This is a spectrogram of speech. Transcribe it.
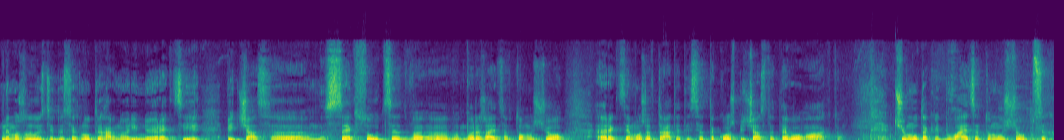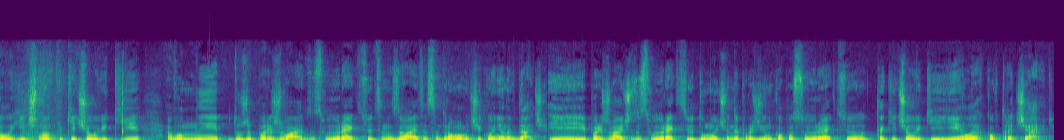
неможливості досягнути гарного рівню ерекції під час е, сексу. Це е, виражається в тому, що ерекція може втратитися також під час статевого акту. Чому так відбувається? Тому що психологічно такі чоловіки вони дуже переживають за свою ерекцію. Це називається синдромом очікування невдачі. І переживаючи за свою ерекцію, думаючи не про жінку, а про свою ерекцію, такі чоловіки її легко втрачають.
